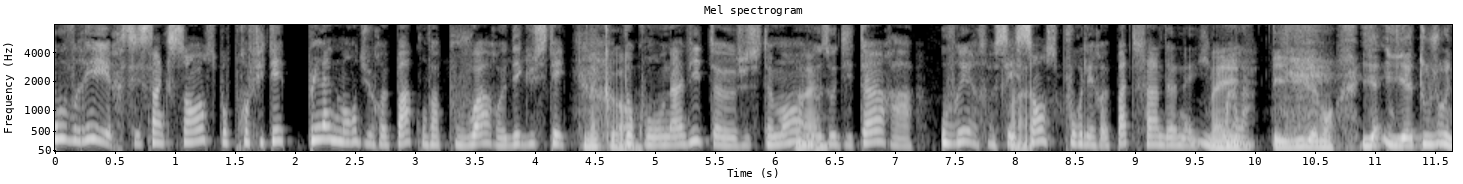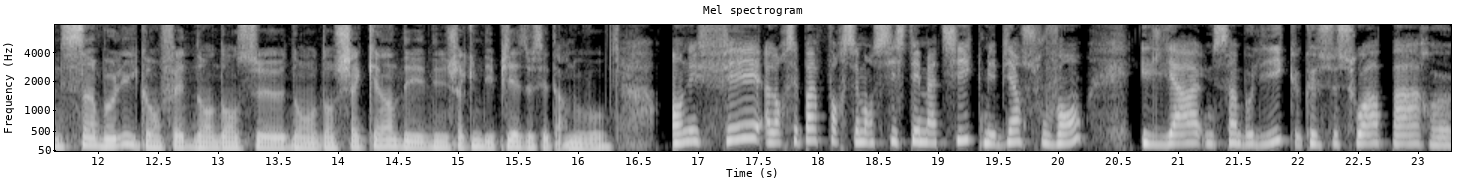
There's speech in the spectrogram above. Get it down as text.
ouvrir ces cinq sens pour profiter pleinement du repas qu'on va pouvoir euh, déguster. Donc on invite euh, justement nos auditeurs à ouvrir ces sens pour les repas de fin d'année. Voilà. Évidemment, il y, a, il y, a, toujours une symbolique en fait dans, dans ce dans, dans chacun des, des, chacune des pièces de cet art nouveau. En effet, alors c'est pas forcément systématique, mais bien souvent il y a une symbolique, que ce soit par euh,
